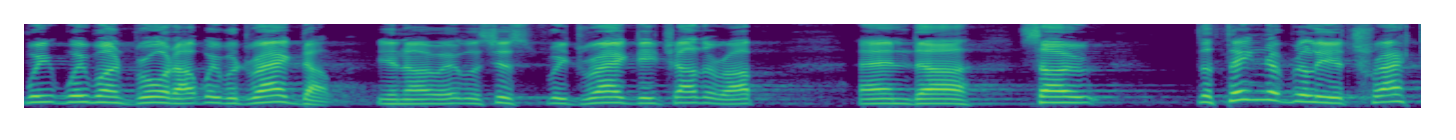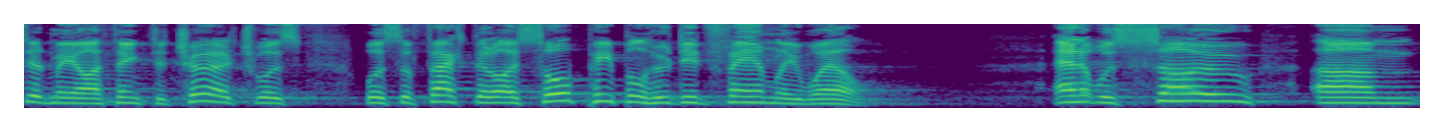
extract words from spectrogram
we, we weren't brought up, we were dragged up. You know, it was just, we dragged each other up. And uh, so the thing that really attracted me, I think, to church was, was the fact that I saw people who did family well. And it was so, um,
